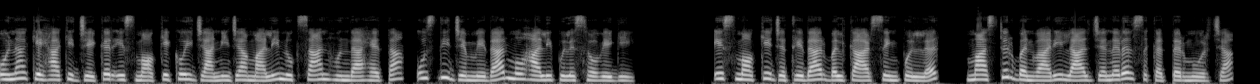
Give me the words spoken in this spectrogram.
ਉਨ੍ਹਾਂ ਕਿਹਾ ਕਿ ਜੇਕਰ ਇਸ ਮੌਕੇ ਕੋਈ ਜਾਨੀ ਜਾਂ ਮਾਲੀ ਨੁਕਸਾਨ ਹੁੰਦਾ ਹੈ ਤਾਂ ਉਸ ਦੀ ਜ਼ਿੰਮੇਦਾਰ ਮੋਹਾਲੀ ਪੁਲਿਸ ਹੋਵੇਗੀ। ਇਸ ਮੌਕੇ ਜਥੇਦਾਰ ਬਲਕਾਰ ਸਿੰਘ ਪੁੱਲਰ, ਮਾਸਟਰ ਬਨਵਾਰੀ ਲਾਲ, ਜਨਰਲ ਸਕੱਤਰ ਮੋਰਚਾ,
